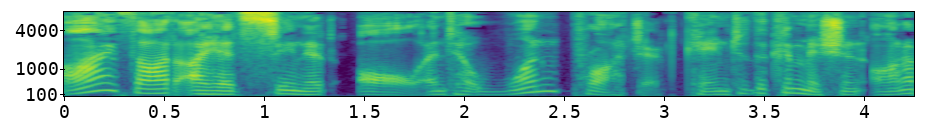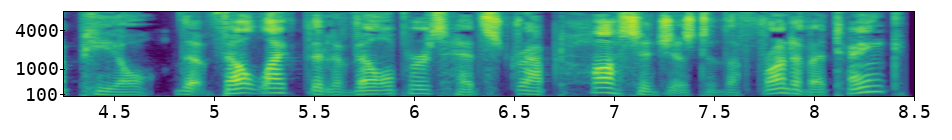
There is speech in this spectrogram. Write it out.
I thought I had seen it all until one project came to the commission on appeal that felt like the developers had strapped hostages to the front of a tank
